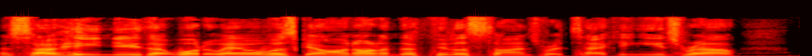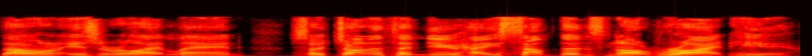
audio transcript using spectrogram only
And so he knew that whatever was going on, and the Philistines were attacking Israel, they were on Israelite land. So Jonathan knew, hey, something's not right here.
